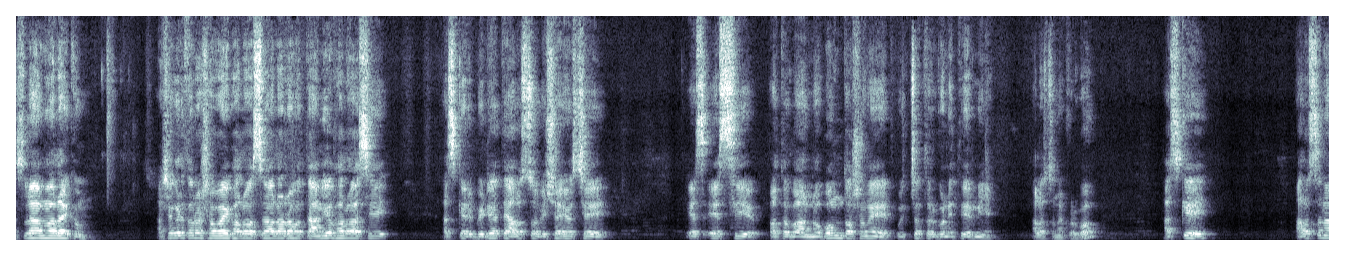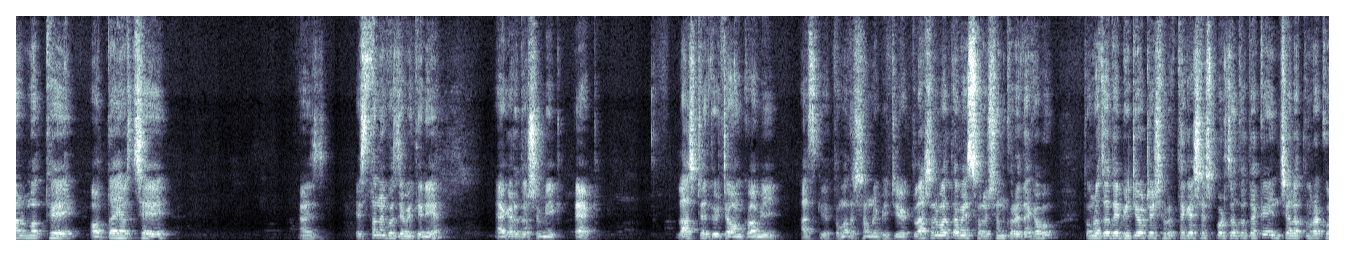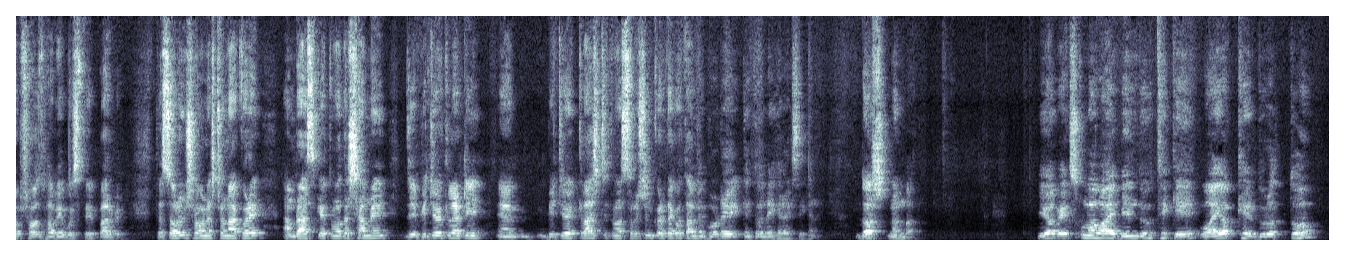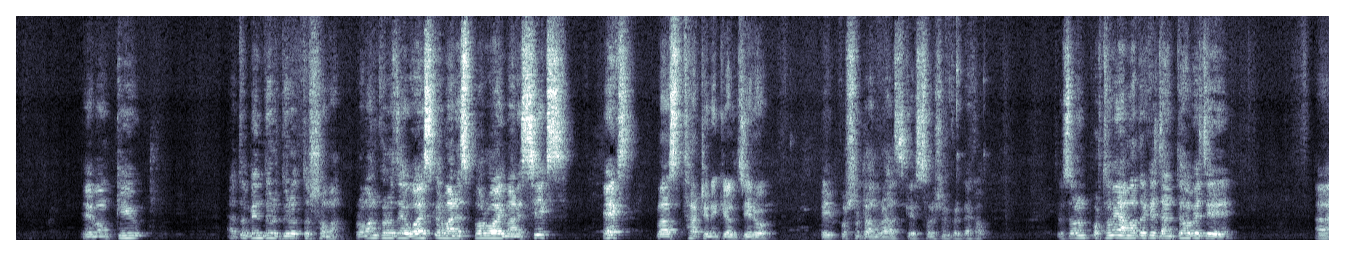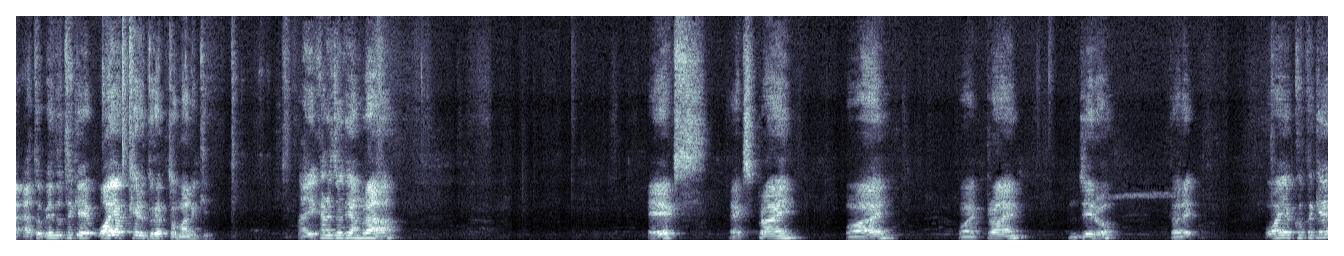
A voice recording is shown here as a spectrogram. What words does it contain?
আসসালামু আলাইকুম। আশা করি তোমরা সবাই ভালো আছো, আল্লাহর রহমতে আমিও ভালো আছি। আজকের ভিডিওতে আলোচ্য বিষয় হচ্ছে এসএসসি অথবা নবম দশমের উচ্চতর গণিতের নিয়ে আলোচনা করব। আজকে আলোচনার মধ্যে অধ্যায় হচ্ছে স্থানাঙ্ক জ্যামিতি নিয়ে, এগারো দশমিক এক। লাস্টে দুইটা অঙ্ক আমি আজকে তোমাদের সামনে ভিডিও ক্লাসের মাধ্যমে সলিউশন করে দেখাবো। তোমরা যদি ভিডিওটি শুরু থেকে শেষ পর্যন্ত দেখো ইনশাল্লাহ তোমরা খুব সহজভাবে বুঝতে পারবে। তো চলুন সময় নষ্ট না করে আমরা আজকে তোমাদের সামনে যে ভিডিও ক্লাসটি ভিডিও ক্লাসটি তোমার সলিউশন করে দেখো, তা আমি বোর্ডে কিন্তু লিখে রাখছি এখানে। দশ number. Of X comma Y বিন্দু থেকে ওয়াই অক্ষের দূরত্ব এবং কিউ এত বিন্দুর দূরত্ব সমান। প্রমাণ করো যে Y square minus four Y minus six X plus thirteen equal zero. এই প্রশ্নটা আমরা আজকে সলিউশন করে দেখাবো। তো চলুন, প্রথমে আমাদেরকে জানতে হবে যে এত বিন্দু থেকে ওয়াই অক্ষের দূরত্ব মানে কি? তাই এখানে যদি আমরা X X prime Y Y prime zero তাহলে ওয়াই অক্ষ থেকে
